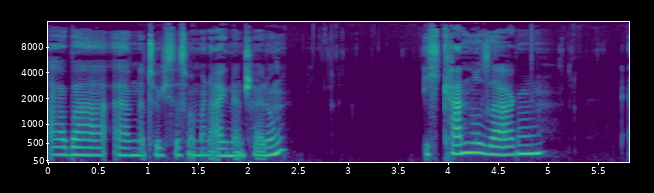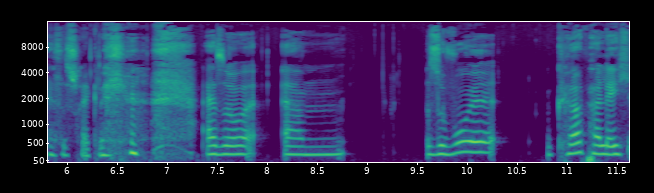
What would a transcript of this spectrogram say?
Aber ähm, natürlich ist das mal meine eigene Entscheidung. Ich kann nur sagen, es ist schrecklich. Also ähm, sowohl körperlich,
